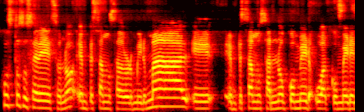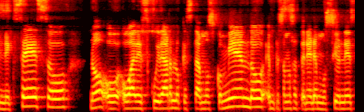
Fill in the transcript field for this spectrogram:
justo sucede eso, ¿no? Empezamos a dormir mal, eh, empezamos a no comer o a comer en exceso, ¿no? o a descuidar lo que estamos comiendo, empezamos a tener emociones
